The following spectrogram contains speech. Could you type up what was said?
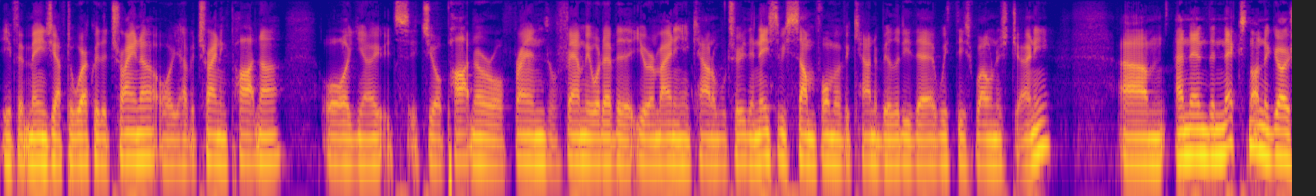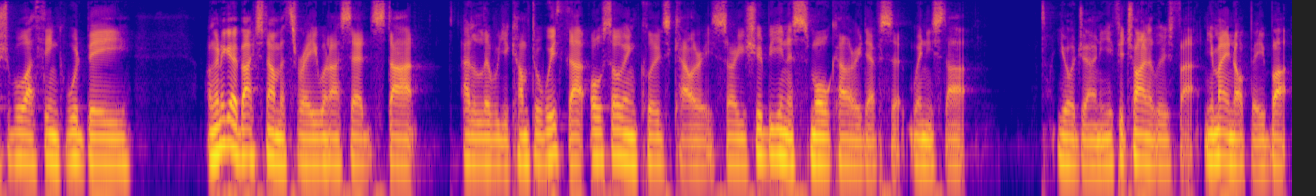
if it means you have to work with a trainer or you have a training partner, or you know it's it's your partner or friends or family or whatever that you're remaining accountable to, there needs to be some form of accountability there with this wellness journey. Um, and then the next non negotiable, I think, would be I'm going to go back to number three when I said start at a level you're comfortable with. That also includes calories. So you should be in a small calorie deficit when you start your journey if you're trying to lose fat. You may not be, but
